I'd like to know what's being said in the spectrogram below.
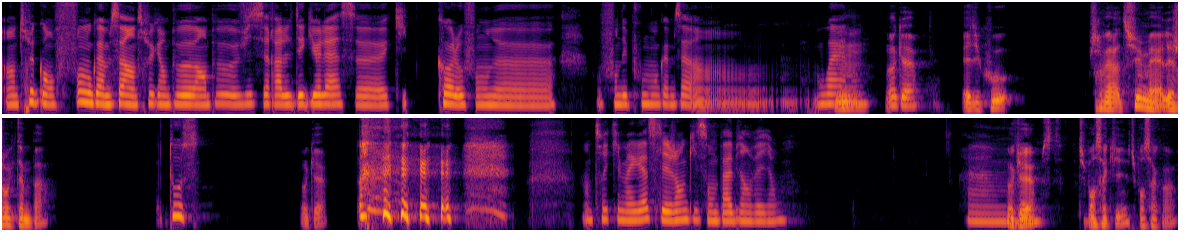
un truc en fond comme ça, un truc un peu, un peu viscéral, dégueulasse, euh, qui colle au fond, de, au fond des poumons comme ça. Ouais. Mmh. Ok. Et du coup, je reviens là-dessus, mais les gens que t'aimes pas? Tous. Ok. Un truc qui m'agace, les gens qui sont pas bienveillants. Ok. Tu penses à qui? Tu penses à quoi?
